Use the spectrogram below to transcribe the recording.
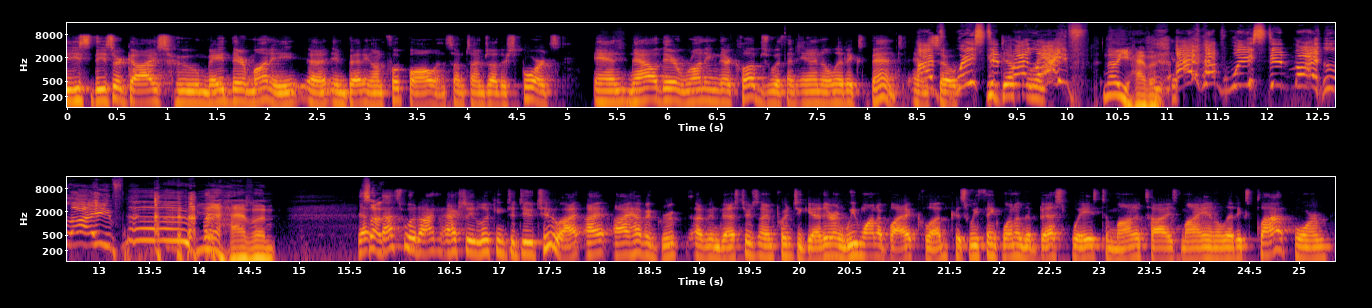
These these are guys who made their money uh, in betting on football and sometimes other sports, and now they're running their clubs with an analytics bent. And I've so wasted my life. No, you haven't. I have wasted my life. no, you haven't. That, So- that's what I'm actually looking to do too. I, I, I have a group of investors I'm putting together, and we want to buy a club because we think one of the best ways to monetize my analytics platform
